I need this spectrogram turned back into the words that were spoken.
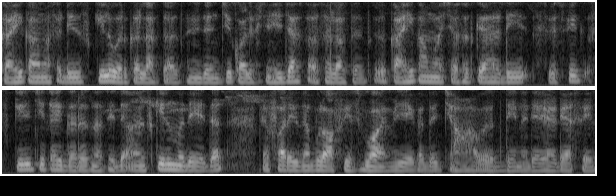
काही कामासाठी स्किल वर्कर लागतात म्हणजे त्यांची क्वालिफिकेशन हे जास्त असायला लागतात. काही कामं अशी असतात त्यासाठी स्पेसिफिक स्किलची काही गरज नसते. त्या अनस्किलमध्ये येतात. फॉर एक्झाम्पल ऑफिस बॉय म्हणजे एखादं चहावर देणं त्याच्यासाठी असेल.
